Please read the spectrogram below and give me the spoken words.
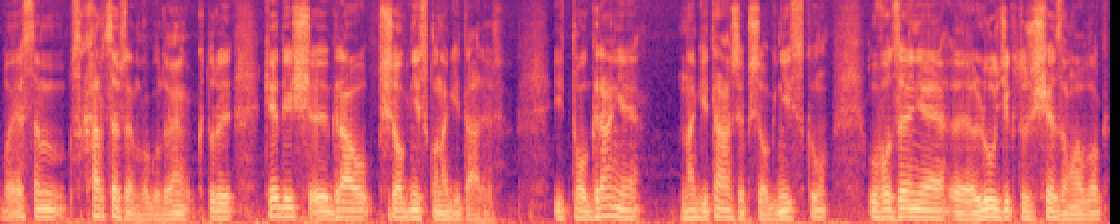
bo ja jestem harcerzem w ogóle, który kiedyś y, grał przy ognisku na gitarze. I to granie na gitarze przy ognisku, uwodzenie e, ludzi, którzy siedzą obok.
